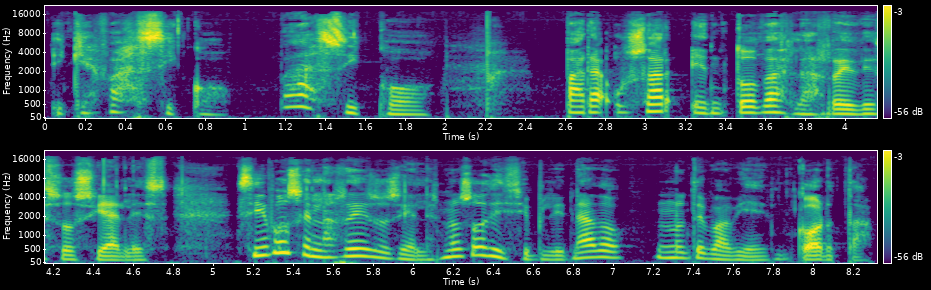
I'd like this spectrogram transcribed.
Y que es básico, básico, para usar en todas las redes sociales. Si vos en las redes sociales no sos disciplinado, no te va bien, corta.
